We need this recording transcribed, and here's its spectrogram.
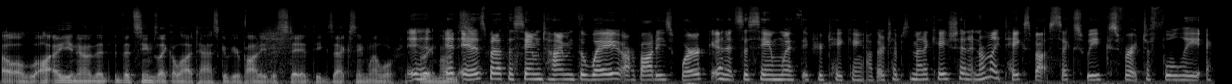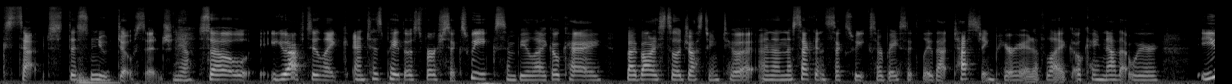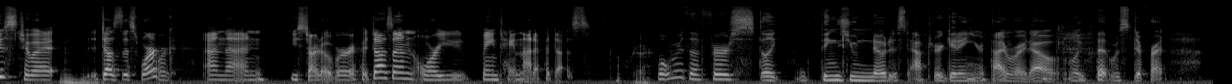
a, a lot. You know, that that seems like a lot to ask of your body to stay at the exact same level for three months. it is, but at the same time, the way our bodies work, and it's the same with if you're taking other types of medication, it normally takes about six weeks for it to fully accept this new mm-hmm. dosage. Yeah. So you have to like anticipate those first six weeks and be like, okay, my body's still adjusting to it. And then the second six weeks are basically that testing period of like, okay, now that we're used to it, mm-hmm. does this work? And then you start over if it doesn't, or you maintain that if it does. Okay. What were the first like things you noticed after getting your thyroid out? Like that was different.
